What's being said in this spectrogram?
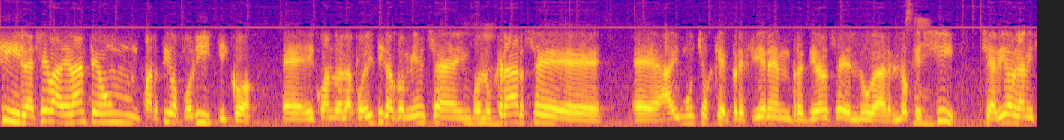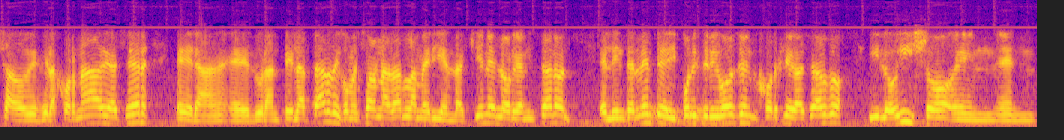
Sí, la lleva adelante un partido político eh, y cuando la política comienza a involucrarse eh, hay muchos que prefieren retirarse del lugar. Lo que sí se había organizado desde la jornada de ayer era, eh, durante la tarde comenzaron a dar la merienda. ¿Quiénes lo organizaron? El intendente de Hipólito Yrigoyen, Jorge Gallardo, y lo hizo en, en,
